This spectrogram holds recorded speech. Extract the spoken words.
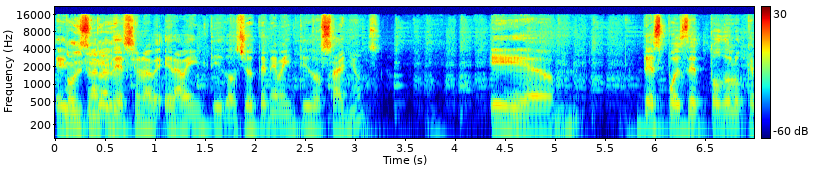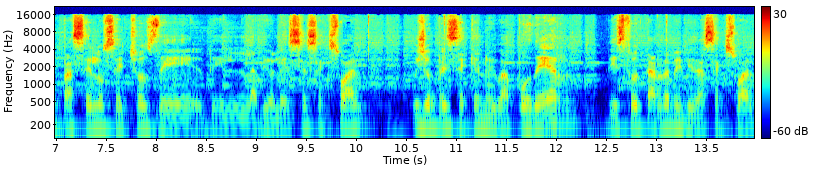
eh, No, era 19. 19, era 22. Yo tenía 22 años. Eh, después de todo lo que pasé, los hechos de, de la violencia sexual, pues yo pensé que no iba a poder disfrutar de mi vida sexual.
